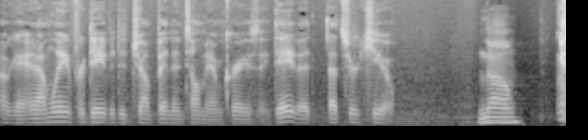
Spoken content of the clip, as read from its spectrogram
okay, and I'm waiting for David to jump in and tell me I'm crazy. David, that's your cue. No,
